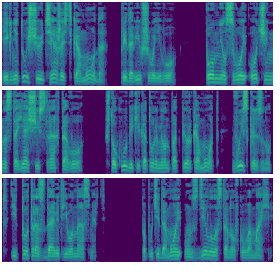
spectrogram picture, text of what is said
и гнетущую тяжесть комода, придавившего его. Помнил свой очень настоящий страх того, что кубики, которыми он подпер комод, выскользнут, и тот раздавит его насмерть. По пути домой он сделал остановку в Амахе.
